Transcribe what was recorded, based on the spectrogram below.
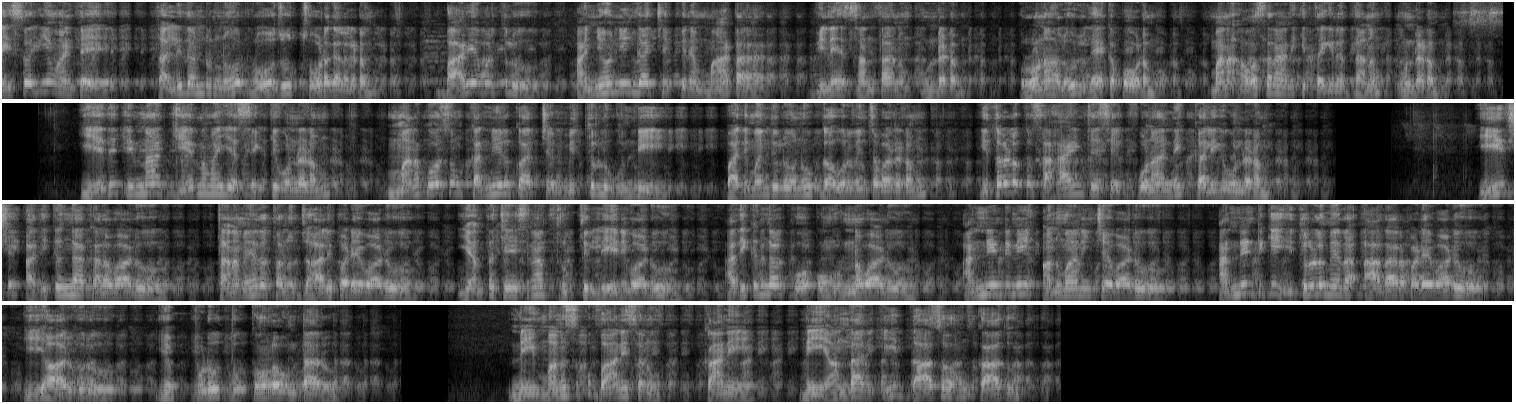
ఐశ్వర్యం అంటే తల్లిదండ్రులను రోజు చూడగలగడం. భార్యాభర్తలు అన్యోన్యంగా చెప్పిన మాట వినే సంతానం ఉండడం. రుణాలు లేకపోవడం. మన అవసరానికి తగిన ధనం ఉండడం. ఏది తిన్నా జీర్ణమయ్యే శక్తి ఉండడం. మన కోసం కన్నీరు కార్చే మిత్రులు ఉండి పది మందిలోనూ గౌరవించబడటం ఇతరులకు సహాయం చేసే గుణాన్ని కలిగి ఉండడం. ఈర్ష్య అధికంగా కలవాడు తన మీద తను జాలిపడేవాడు ఎంత చేసినా తృప్తి లేనివాడు అధికంగా కోపం ఉన్నవాడు అన్నింటినీ అనుమానించేవాడు అన్నింటికీ ఇతరుల మీద ఆధారపడేవాడు ఈ ఆరుగురు ఎప్పుడూ దుఃఖంలో ఉంటారు. నీ మనసుకు బానిసను కానీ నీ అందానికి దాసోహం కాదు.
